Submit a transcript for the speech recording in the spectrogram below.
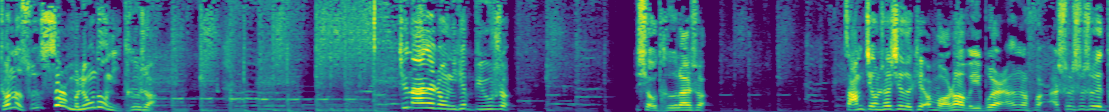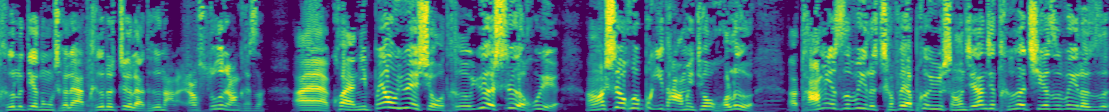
真的，所以事儿没轮到你头上。就拿那种，你看，比如说小偷来说。咱们经常现在看网上微博，嗯说谁谁谁偷了电动车了，偷了这了，偷那了，然后所有人开始，哎，快，你不要怨小偷，怨社会啊！社会不给他们一条活路啊！他们也是为了吃饭，迫于生计，人家偷钱是为了是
